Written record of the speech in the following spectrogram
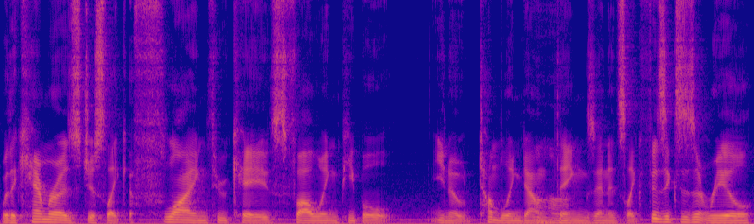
where the camera is just like flying through caves, following people, you know, tumbling down Uh-huh. things, and it's like physics isn't real.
